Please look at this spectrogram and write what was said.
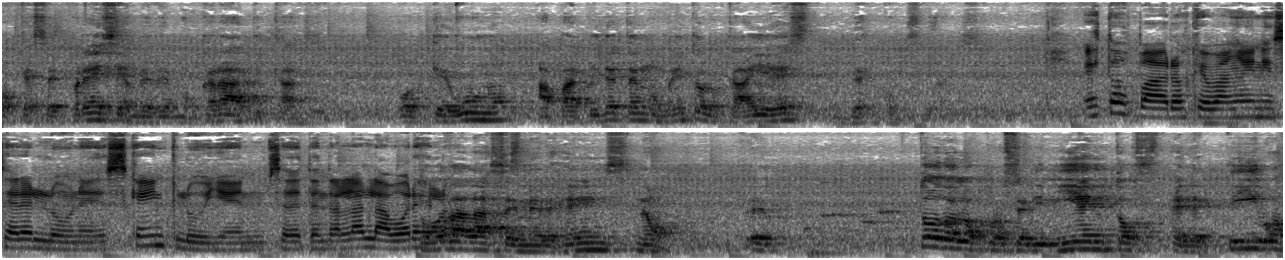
o que se precian de democráticas, porque uno a partir de este momento lo que hay es desconfianza. Estos paros que van a iniciar el lunes, ¿qué incluyen? ¿Se detendrán las labores? Todas las emergencias, no, eh, todos los procedimientos electivos,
